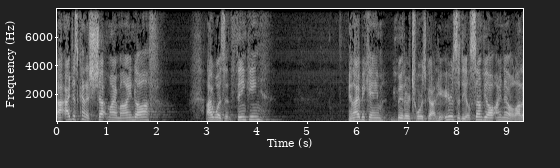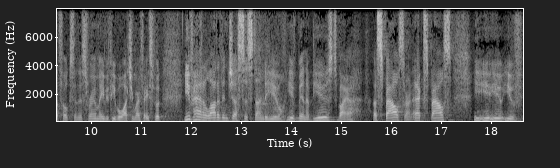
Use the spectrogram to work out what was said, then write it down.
I, I just kind of shut my mind off. I wasn't thinking. And I became bitter towards God. here's the deal. Some of y'all, I know a lot of folks in this room, maybe people watching my Facebook, you've had a lot of injustice done to you. You've been abused by a, a spouse or an ex spouse. You, you, you've,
